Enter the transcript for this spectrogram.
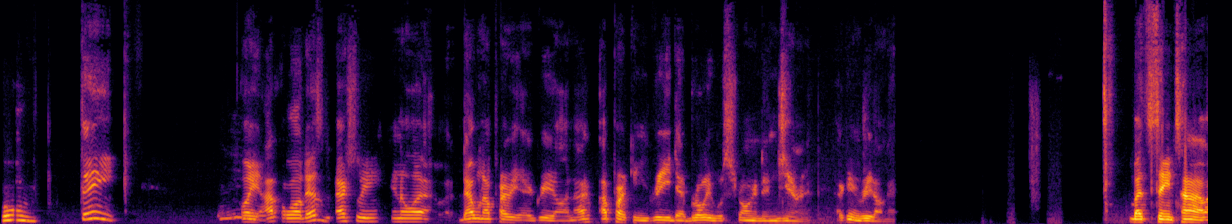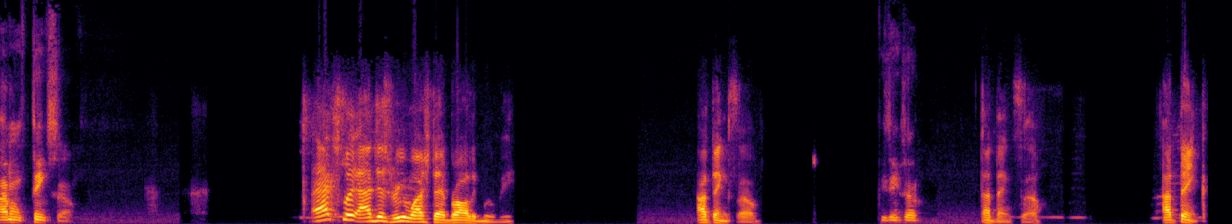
Who think. Wait, I, well, that's actually, you know what? That one I probably agree on. I, I probably can agree that Broly was stronger than Jiren. I can agree on that. But at the same time, I don't think so. Actually, I just rewatched that Broly movie. I think so. You think so? I think so. I think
